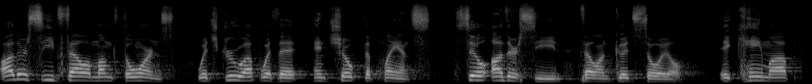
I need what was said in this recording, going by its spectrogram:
Other seed fell among thorns, which grew up with it and choked the plants. Still, other seed fell on good soil. It came up,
